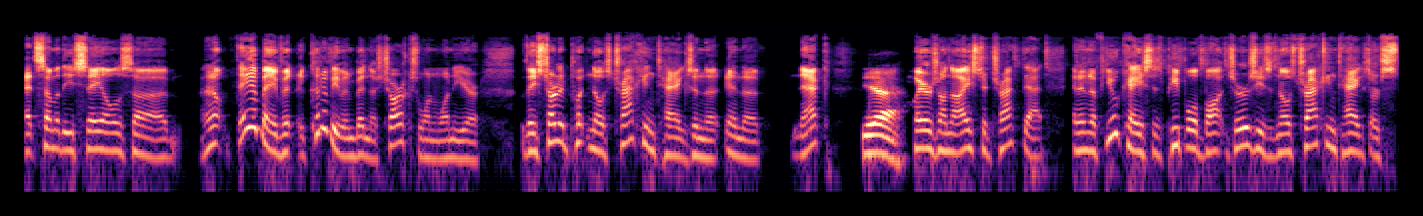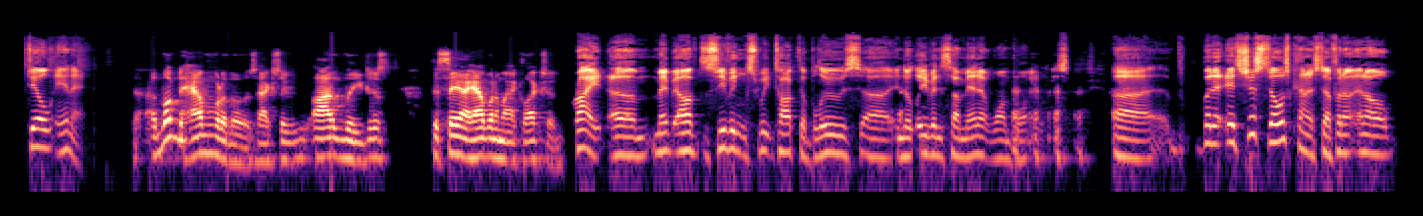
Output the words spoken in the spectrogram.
at some of these sales, uh, I don't know, they may have it could have even been the Sharks one one year. They started putting those tracking tags in the in the neck yeah. players on the ice to track that. And in a few cases, people bought jerseys and those tracking tags are still in it. I'd love to have one of those. Actually, oddly, just to say I have one in my collection. Right. Um, maybe I'll have to see if we can sweet talk the Blues uh, into leaving some in at one point. Uh, but it's just those kind of stuff. And, I- and I'll,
